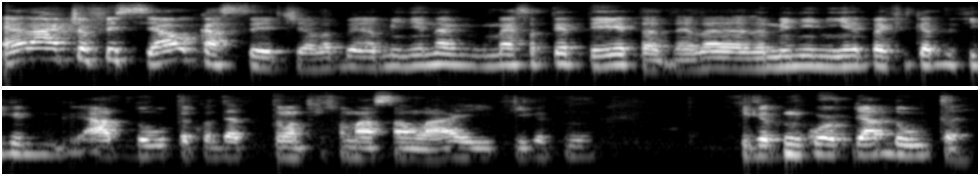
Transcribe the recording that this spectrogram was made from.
Era arte oficial, cacete. Ela, a menina começa a ter teta. Ela é menininha, depois fica, fica adulta quando ela tem uma transformação lá e fica com, fica com um corpo de adulta.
